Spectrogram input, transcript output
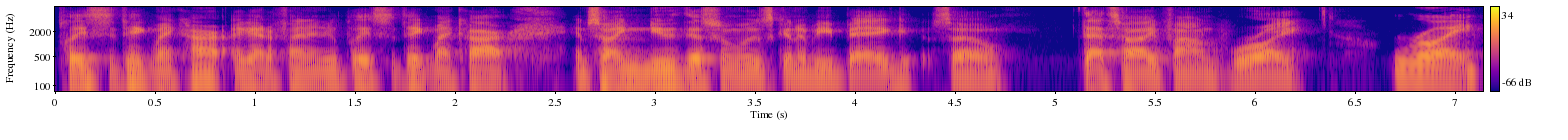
place to take my car. I got to find a new place to take my car. And so I knew this one was to be big. So that's how I found Roy. Roy.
